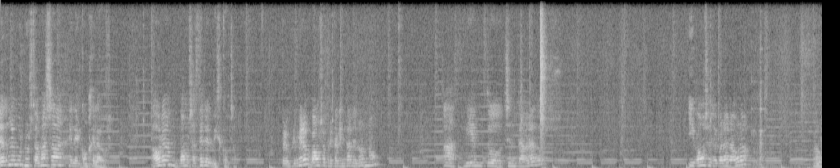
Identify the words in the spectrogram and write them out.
Ya tenemos nuestra masa en el congelador. Ahora vamos a hacer el bizcocho. Pero primero vamos a precalentar el horno a 180 grados. Y vamos a separar ahora la uva.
